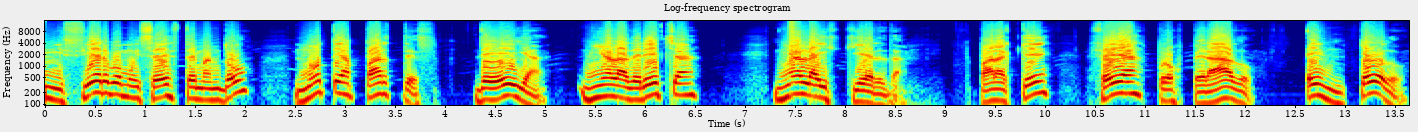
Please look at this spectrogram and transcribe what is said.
mi siervo Moisés te mandó, no te apartes de ella, ni a la derecha, ni a la izquierda para que seas prosperado en todo,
